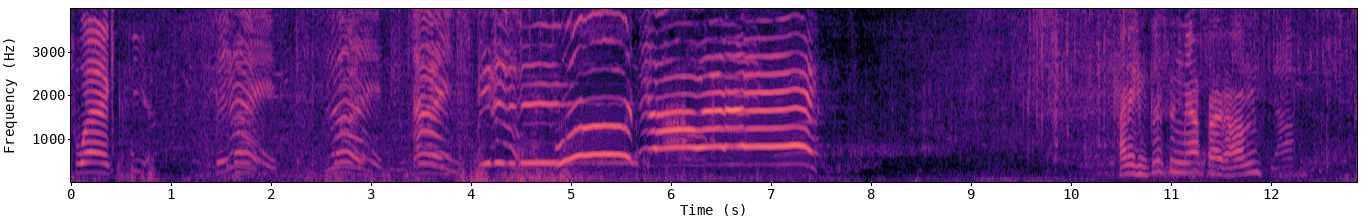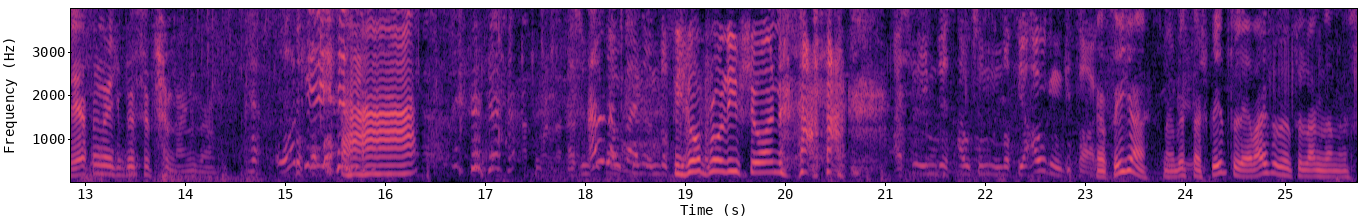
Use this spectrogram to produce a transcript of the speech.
swag. Drei, zwei, eins. Woo, go Eric! Kann ich ein bisschen mehr Zeit haben? Ja. Der ist nämlich ein bisschen zu langsam. Okay. Die GoPro lief schon. hast du ihm das auch schon unter vier Augen gesagt? Ja sicher, mein bester Spätzle, der weiß, dass er zu langsam ist.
